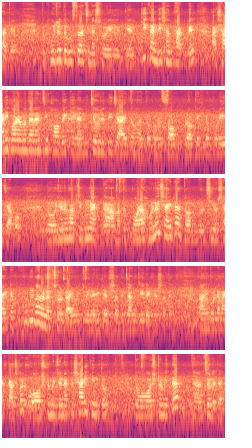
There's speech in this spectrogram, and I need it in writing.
থাকে। তো পুজোতে বুঝতে পারছি না শরীরের কী কন্ডিশন থাকবে, আর শাড়ি পরার মতো এনার্জি হবে কি না নিচেও যদি যাই তো হয়তো কোনো ফ্রক ট্রক এগুলো পরেই যাব। তো ওই জন্য ভাবছি কোনো একটা আমার তো পরা হলোই শাড়িটা। তো আমি বলছি, ওর শাড়িটা খুবই ভালো লাগছে ওর গায়ে, ওই জুয়েলারিটার সাথে জাং জুয়েলারিটার সাথে। তো আমি বললাম, এক কাজ কর, ও অষ্টমীর জন্য একটা শাড়ি কিনতো। তো অষ্টমীতে চলে যাক।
